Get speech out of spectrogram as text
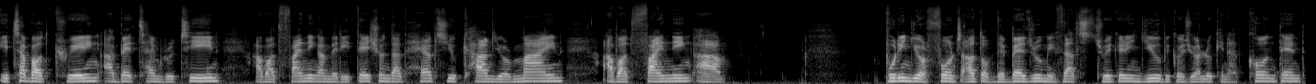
it's about creating a bedtime routine, about finding a meditation that helps you calm your mind, about finding uh, putting your phones out of the bedroom if that's triggering you because you are looking at content.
